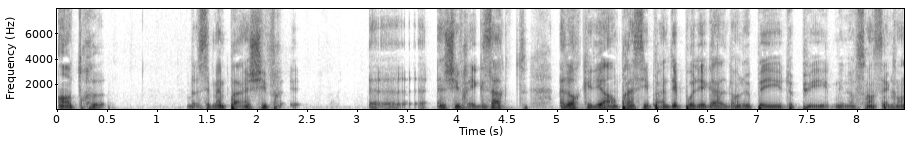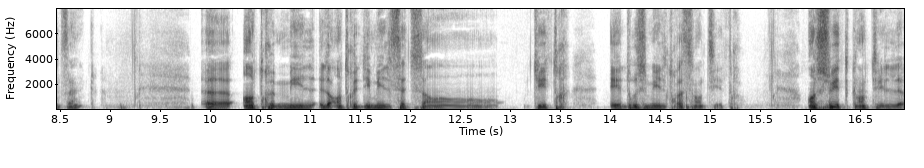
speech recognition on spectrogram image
entre, c'est même pas un chiffre, euh, un chiffre exact, alors qu'il y a en principe un dépôt légal dans le pays depuis 1955, euh, entre, 1000, entre 10 700 titres et 12 300 titres. Ensuite, quand il,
